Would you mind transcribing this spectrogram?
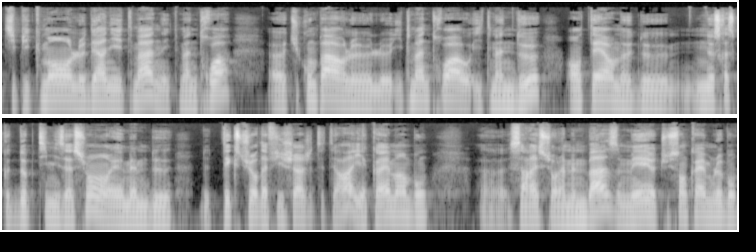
typiquement le dernier Hitman, Hitman 3 euh, tu compares le, Hitman 3 au Hitman 2 en termes de ne serait-ce que d'optimisation et même de, texture d'affichage, etc. Il y a quand même un bon. Euh, ça reste sur la même base, mais tu sens quand même le bon.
